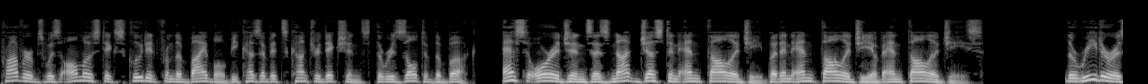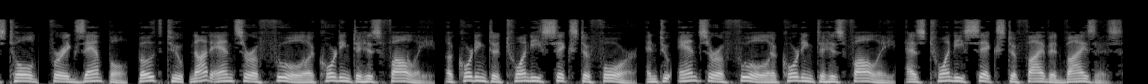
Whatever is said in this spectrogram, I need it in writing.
Proverbs was almost excluded from the Bible because of its contradictions, the result of the book's origins as not just an anthology but an anthology of anthologies. The reader is told, for example, both to not answer a fool according to his folly, according to 26-4, and to answer a fool according to his folly, as 26-5 advises.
